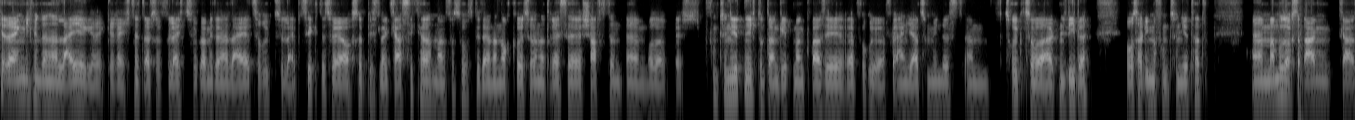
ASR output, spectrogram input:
hätte eigentlich mit einer Laie gerechnet, also vielleicht sogar mit einer Laie zurück zu Leipzig. Das wäre ja auch so ein bisschen ein Klassiker. Man versucht mit einer noch größeren Adresse, schafft es dann ähm, oder es funktioniert nicht und dann geht man quasi äh, für, für, ein Jahr zumindest ähm, zurück zur alten Liebe, wo es halt immer funktioniert hat. Ähm, man muss auch sagen, klar,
